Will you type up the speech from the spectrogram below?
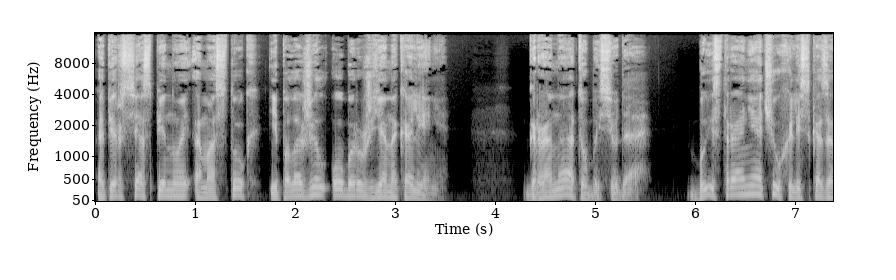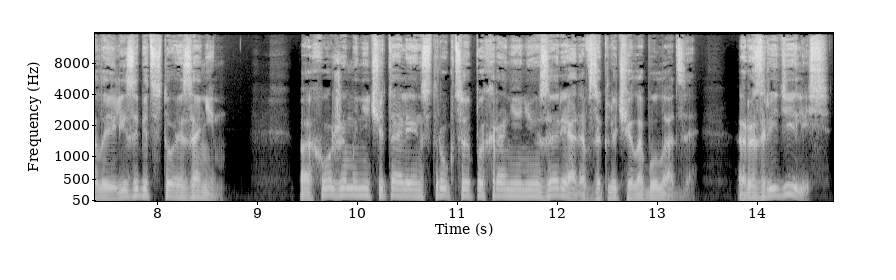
оперся спиной о мосток и положил оба ружья на колени. «Гранату бы сюда!» «Быстро они очухались», — сказала Элизабет, стоя за ним. «Похоже, мы не читали инструкцию по хранению зарядов», — заключила Буладзе. «Разрядились».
